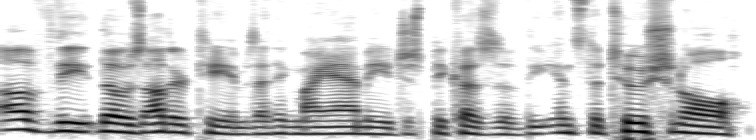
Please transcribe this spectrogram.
of the those other teams, I think Miami, just because of the institutional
